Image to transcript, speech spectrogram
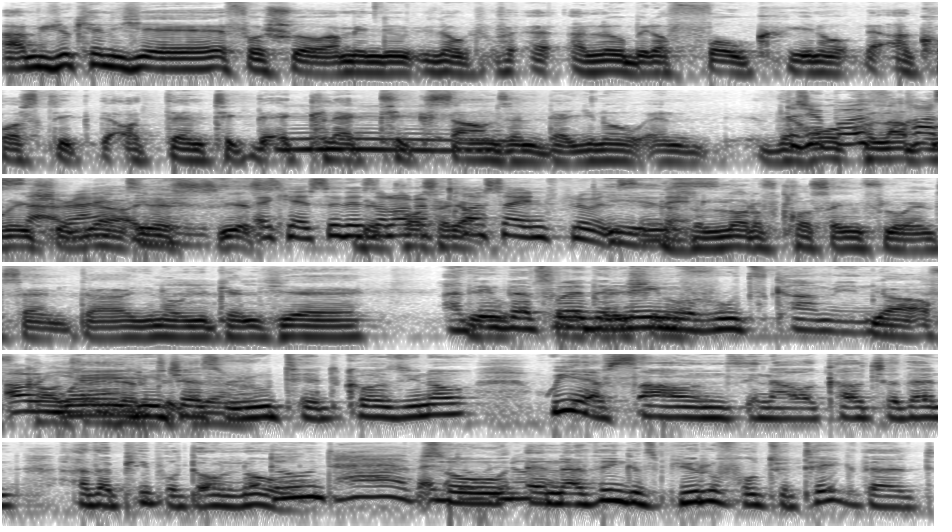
Um, you can hear for sure. I mean, you you know, a, a little bit of folk. You know, the acoustic, the authentic, the eclectic sounds, and that, you know, and the 'Cause whole you're both collaboration. Xhosa, right? Yeah, yes, yes. Okay, so there's The a lot of Xhosa, yeah. Xhosa influence in Yes. There's a lot of Xhosa influence, and uh, you know, you can hear. I think know, that's where the name of, roots come in. Yeah, of Oh, culture, yeah. Where you just yeah. rooted, because you know we have sounds in our culture that other people don't know. Don't have and so, don't know. and I think it's beautiful to take that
